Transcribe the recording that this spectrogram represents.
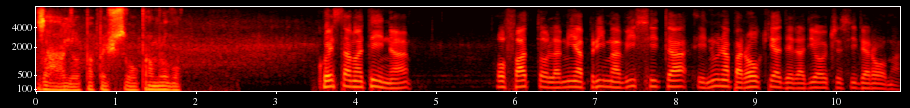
Zahájil papež svou promluvu. Questa mattina ho fatto la mia prima visita in una parrocchia della diocesi di Roma.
